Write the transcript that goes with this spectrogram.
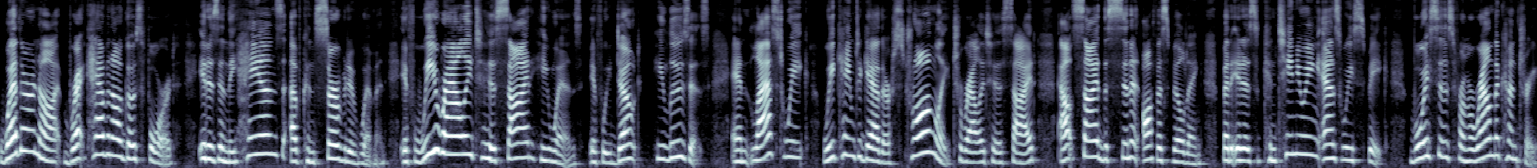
whether or not Brett Kavanaugh goes forward, it is in the hands of conservative women. If we rally to his side, he wins. If we don't, he loses. And last week, we came together strongly to rally to his side outside the Senate office building, but it is continuing as we speak. Voices from around the country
